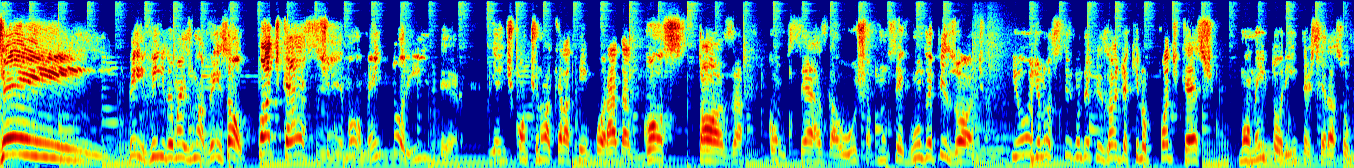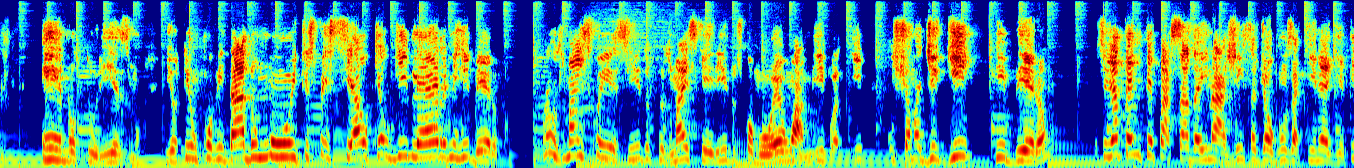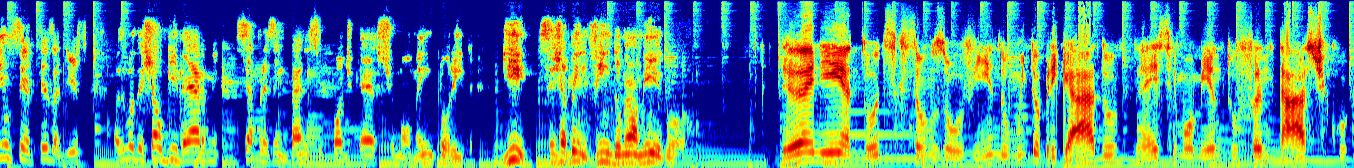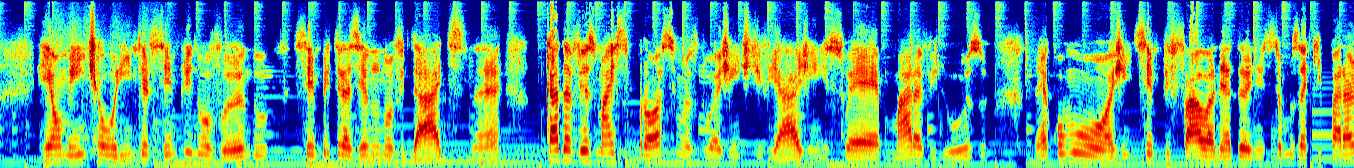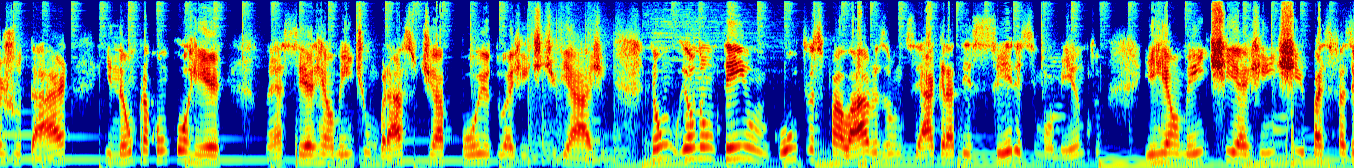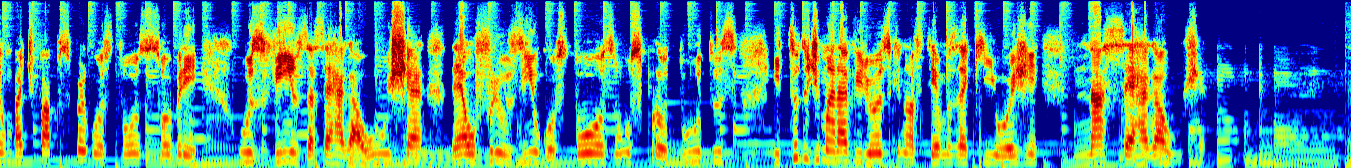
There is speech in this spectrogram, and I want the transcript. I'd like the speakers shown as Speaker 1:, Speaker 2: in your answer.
Speaker 1: Hein? Bem-vindo mais uma vez ao podcast Momento Inter. E a gente continua aquela temporada gostosa com Serras Gaúcha no segundo episódio. E hoje, nosso segundo episódio aqui no podcast Momento Inter será sobre enoturismo. E eu tenho um convidado muito especial que é o Guilherme Ribeiro. Para os mais conhecidos, para os mais queridos, como eu, um amigo aqui, gente chama de Gui Ribeiro. Você já deve ter passado aí na agência de alguns aqui, né, Gui? Tenho certeza disso. Mas eu vou deixar o Guilherme se apresentar nesse podcast Momento Inter. Gui, seja bem-vindo, meu amigo.
Speaker 2: Dani, a todos que estão nos ouvindo, muito obrigado, né? Esse momento fantástico. Realmente a Orinter sempre inovando, sempre trazendo novidades, né? Cada vez mais próximas do agente de viagem, isso é maravilhoso, né? Como a gente sempre fala, né, Dani? Estamos aqui para ajudar e não para concorrer, né? Ser realmente um braço de apoio do agente de viagem. Então, eu não tenho outras palavras a agradecer esse momento e realmente a gente vai fazer um bate-papo super gostoso sobre os vinhos da Serra Gaúcha, né? O friozinho gostoso, os produtos e tudo de maravilhoso que nós temos aqui hoje na Serra Gaúcha.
